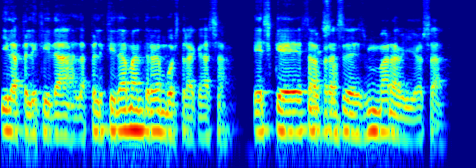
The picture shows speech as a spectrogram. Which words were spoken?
Y la felicidad, la felicidad va a entrar en vuestra casa. Es que esa frase es maravillosa.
